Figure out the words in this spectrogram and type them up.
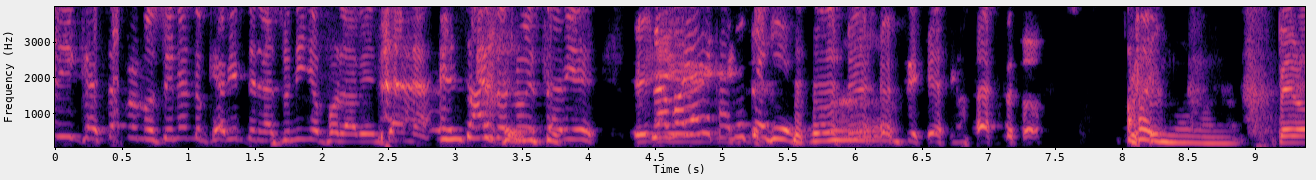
Erika está promocionando que avienten a su niño por la ventana? Eso no está bien. La voy a dejar de seguir. sí, exacto. Ay, no, no, no. Pero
